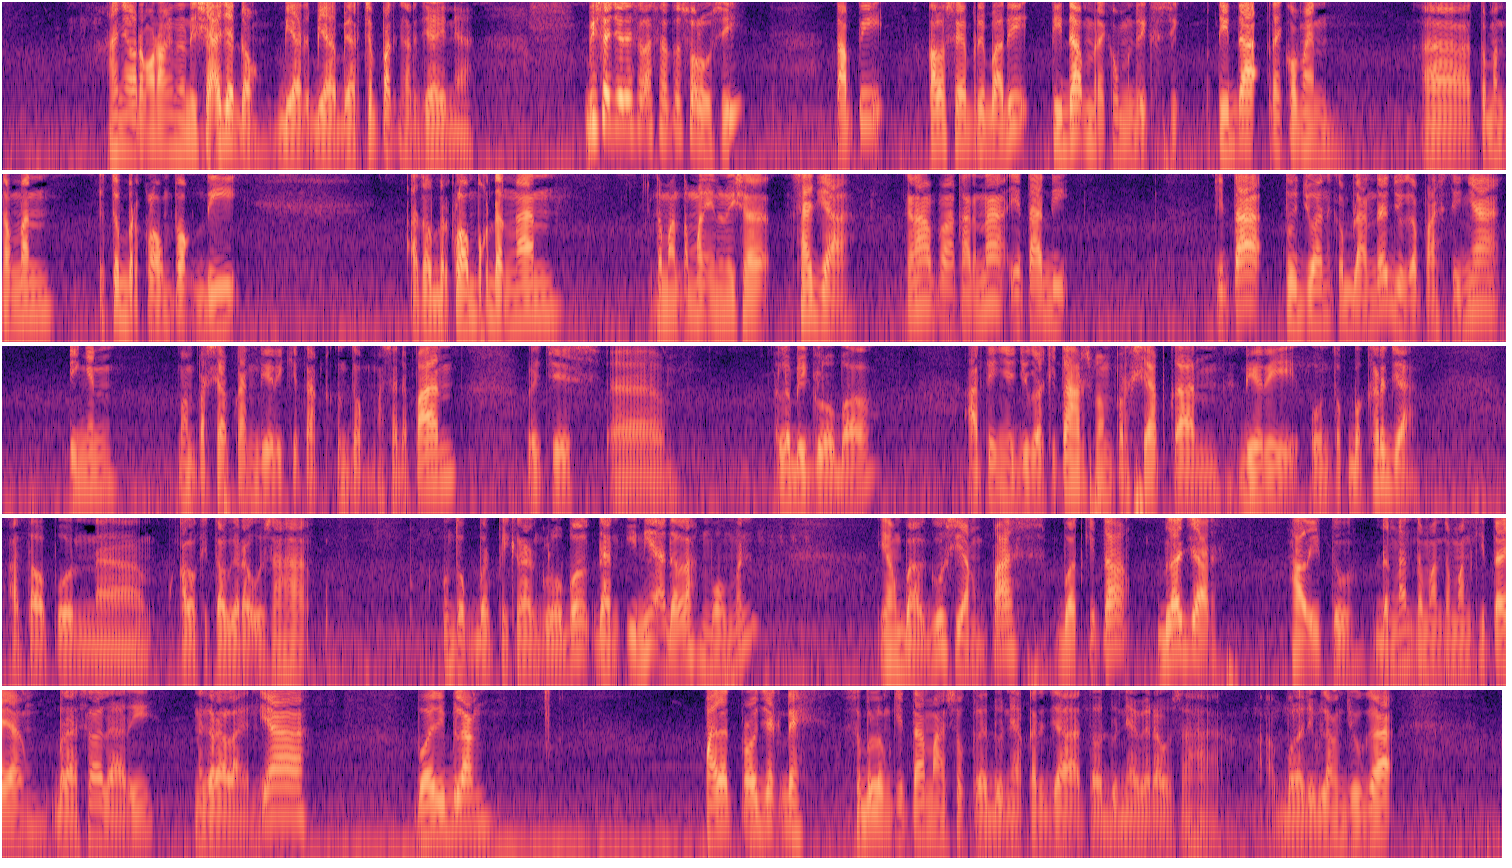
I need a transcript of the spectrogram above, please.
hanya orang-orang Indonesia aja dong, biar biar biar cepat ngerjainnya. Bisa jadi salah satu solusi, tapi kalau saya pribadi tidak merekomendasi tidak rekomend uh, teman-teman itu berkelompok di atau berkelompok dengan teman-teman Indonesia saja Kenapa? Karena ya tadi kita tujuan ke Belanda juga pastinya ingin mempersiapkan diri kita untuk masa depan, which is uh, lebih global. Artinya juga kita harus mempersiapkan diri untuk bekerja ataupun uh, kalau kita wirausaha untuk berpikiran global dan ini adalah momen yang bagus yang pas buat kita belajar hal itu dengan teman-teman kita yang berasal dari negara lain. Ya, boleh dibilang pilot project deh sebelum kita masuk ke dunia kerja atau dunia wirausaha. Boleh dibilang juga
